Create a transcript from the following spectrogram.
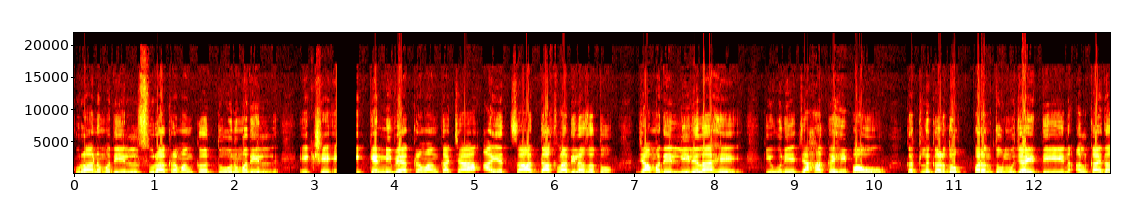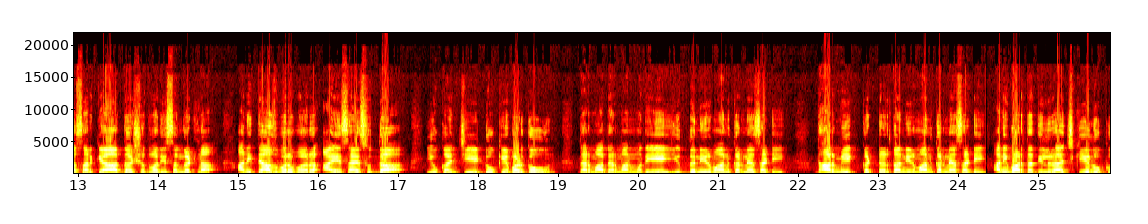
कुराणमधील सुरा क्रमांक दोनमधील एकशे एक्क्याण्णव्या क्रमांकाच्या आयतचा दाखला दिला जातो. ज्यामध्ये लिहिलेलं आहे की उन्हे जहा कही पाहो कत्ल कर दो परंतु मुजाहिद्दीन अल कायदासारख्या दहशतवादी संघटना आणि त्याचबरोबर आय एस आयसुद्धा युवकांची डोके भडकवून धर्माधर्मांमध्ये युद्ध निर्माण करण्यासाठी धार्मिक कट्टरता निर्माण करण्यासाठी आणि भारतातील राजकीय लोक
